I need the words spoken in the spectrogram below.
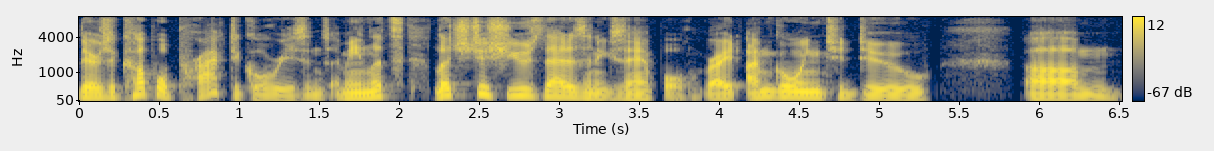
there's a couple practical reasons. I mean, let's let's just use that as an example, right? I'm going to do um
